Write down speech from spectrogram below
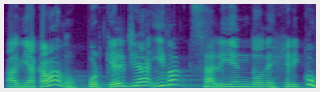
había acabado, porque él ya iba saliendo de Jericó.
